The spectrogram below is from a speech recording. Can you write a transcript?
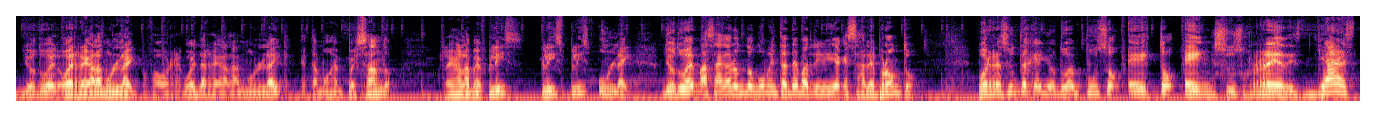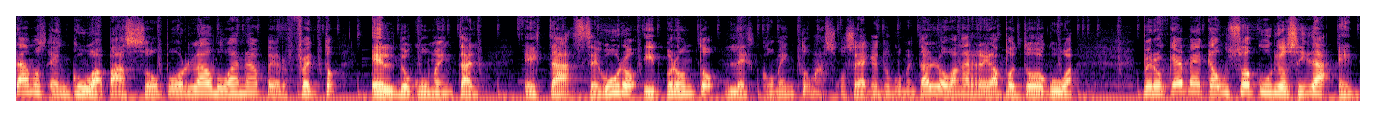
Yotuel. Oye, regálame un like, por favor. Recuerda regalarme un like. Estamos empezando. Regálame, please, please, please, un like. Yotuel va a sacar un documental de Patria que sale pronto. Pues resulta que YouTube puso esto en sus redes. Ya estamos en Cuba. Pasó por la aduana perfecto el documental. Está seguro y pronto les comento más. O sea que el documental lo van a regar por todo Cuba. Pero ¿qué me causó curiosidad? El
